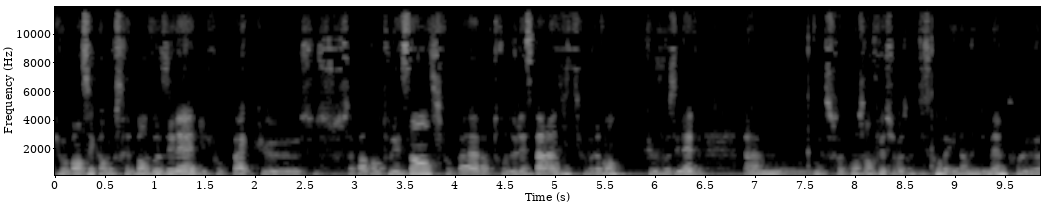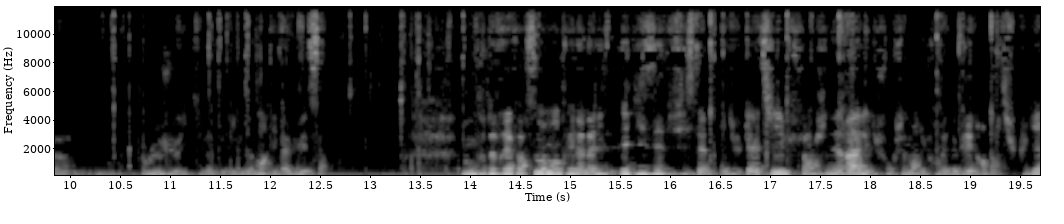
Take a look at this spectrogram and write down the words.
il faut penser quand vous serez devant vos élèves, il ne faut pas que ça parte dans tous les sens, il ne faut pas avoir trop de laisse parasite, il faut vraiment que vos élèves euh, soient concentrés sur votre discours et il en est de même pour le, pour le jury qui va évidemment évaluer ça. Donc vous devrez forcément montrer une analyse aiguisée du système éducatif en général et du fonctionnement du premier degré en particulier.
